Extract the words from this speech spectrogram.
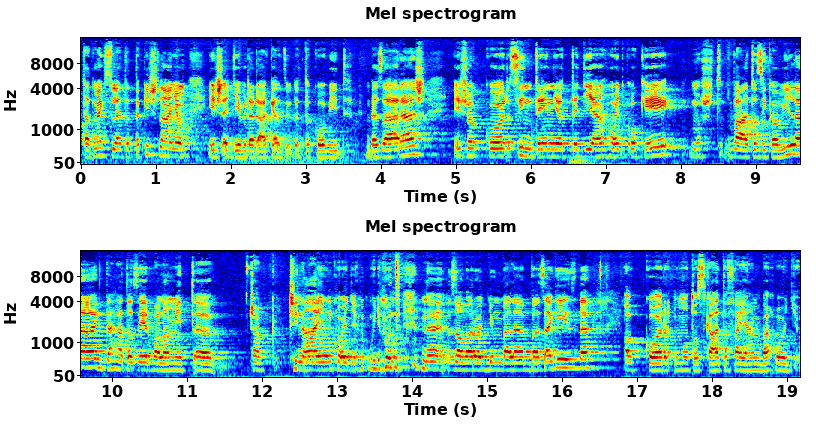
Tehát megszületett a kislányom, és egy évre rákezdődött a Covid bezárás, és akkor szintén jött egy ilyen, hogy oké, okay, most változik a világ, de hát azért valamit csak csináljunk, hogy úgymond ne zavarodjunk bele ebbe az egészbe, akkor motoszkált a fejembe, hogy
